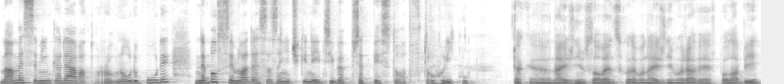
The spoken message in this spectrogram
Máme semínka dávat rovnou do půdy, nebo si mladé sazeničky nejdříve předpěstovat v truhlíku? Tak eh, na Jižním Slovensku nebo na Jižní Moravě v Polabí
